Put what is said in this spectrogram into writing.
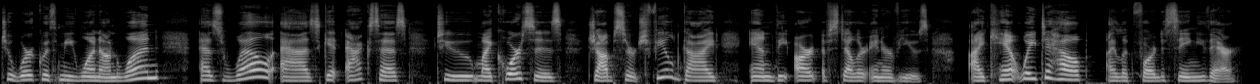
to work with me one on one, as well as get access to my courses, Job Search Field Guide, and The Art of Stellar Interviews. I can't wait to help. I look forward to seeing you there.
